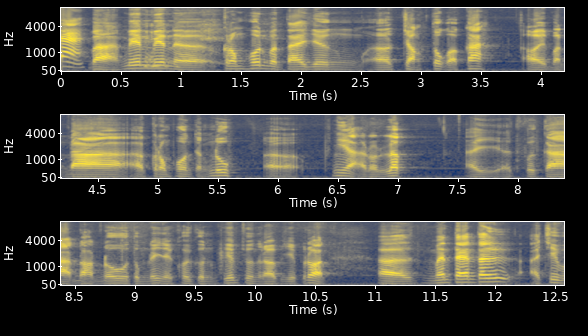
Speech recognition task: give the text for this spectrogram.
ចាបាទមានមានក្រុមហ៊ុនប៉ុន្តែយើងចង់ទុកឱកាសឲ្យបណ្ដាក្រុមហ៊ុនទាំងនោះភ្ញាក់រលឹក ហើយធ្វើការដោះដូរទំនិញឲ្យខូចគុណភាពជូនដល់ប្រជាពលរដ្ឋអឺមែនតើទៅអាជីវ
